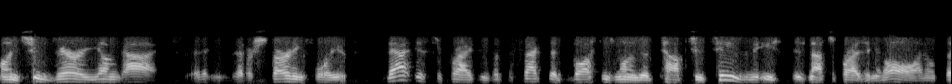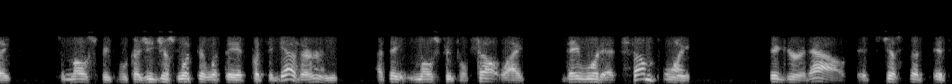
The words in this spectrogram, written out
on two very young guys uh, that are starting for you, that is surprising. But the fact that Boston's one of the top two teams in the East is not surprising at all. I don't think to most people because you just looked at what they had put together, and I think most people felt like they would at some point figure it out. It's just that it's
